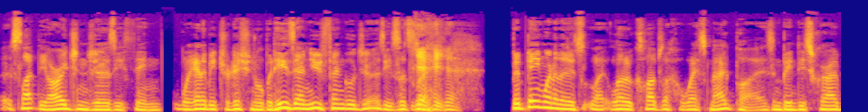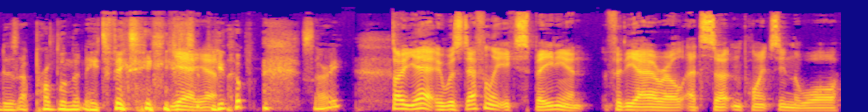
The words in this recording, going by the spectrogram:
It's like the origin jersey thing. We're going to be traditional, but here's our newfangled jerseys. So it's Yeah, like, yeah. But being one of those like low clubs like a West Magpies and being described as a problem that needs fixing. Yeah, yeah. Sorry. So yeah, it was definitely expedient for the ARL at certain points in the war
